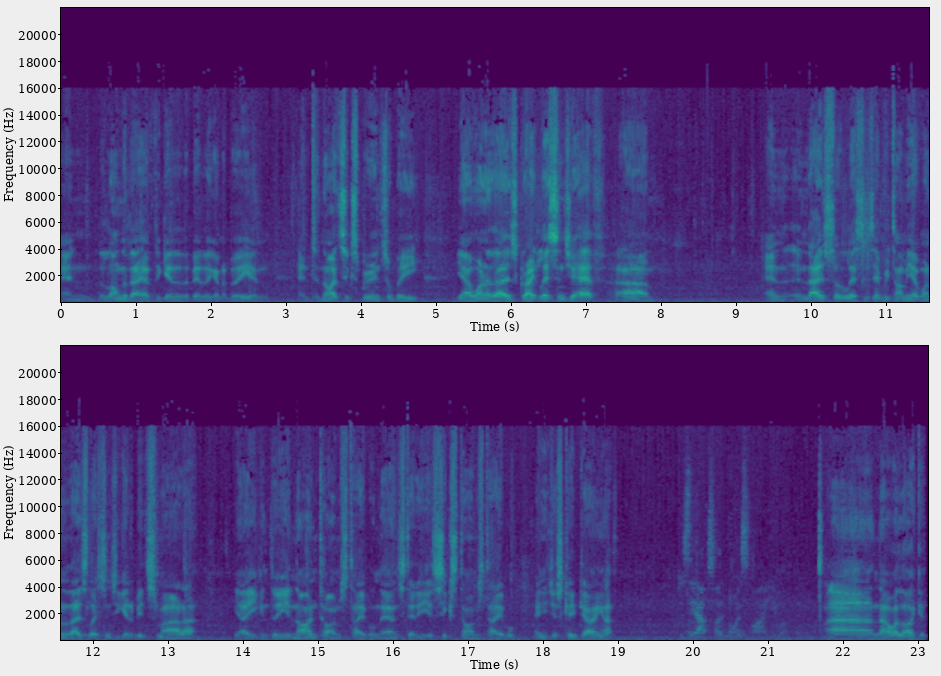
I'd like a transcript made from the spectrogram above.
And the longer they have together, the better they're going to be. And, and tonight's experience will be, you know, one of those great lessons you have. Um, and, and those sort of lessons, every time you have one of those lessons, you get a bit smarter. You know, you can do your nine times table now instead of your six times table, and you just keep going up. Does the outside noise fire you up? Uh, no, I like it.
